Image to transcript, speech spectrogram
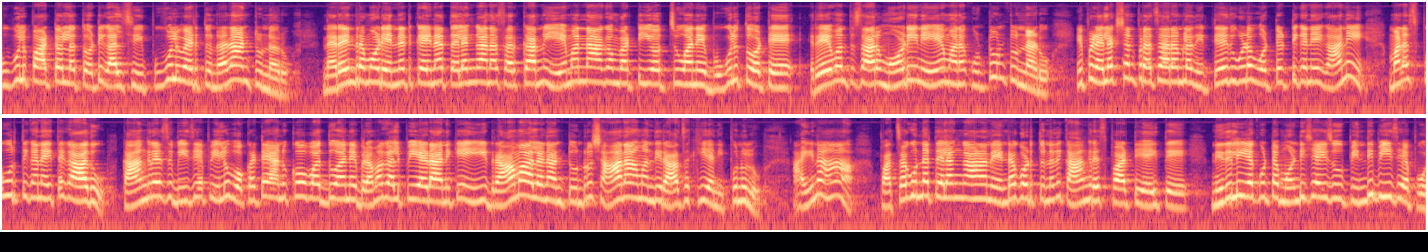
పువ్వులు పాటోళ్ళతోటి కలిసి పువ్వులు పెడుతున్నారని అంటున్నారు. నరేంద్ర మోడీ ఎన్నటికైనా తెలంగాణ సర్కార్ను ఏమన్నా ఆగం పట్టియొచ్చు అనే బుగులుతోటే రేవంత్ సారు మోడీని ఏమనుకుంటూ ఉంటున్నాడు. ఇప్పుడు ఎలక్షన్ ప్రచారంలో తిట్టేది కూడా ఒట్టొట్టిగానే కానీ మనస్ఫూర్తిగానైతే కాదు. కాంగ్రెస్ బీజేపీలు ఒకటే అనుకోవద్దు అనే భ్రమ కల్పించడానికే ఈ డ్రామాలని అంటుండ్రు చాలా మంది రాజకీయ నిపుణులు. అయినా పచ్చగున్న తెలంగాణను ఎండగొడుతున్నది కాంగ్రెస్ పార్టీ అయితే నిధులియకుండా మొండి చేయి చూపింది బీజేపీ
